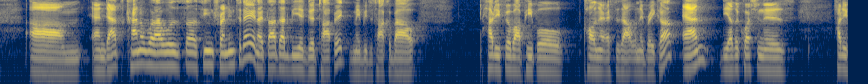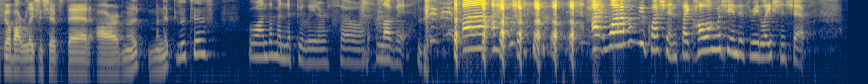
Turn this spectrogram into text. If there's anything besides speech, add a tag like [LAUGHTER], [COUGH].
Um, and that's kind of what I was uh, seeing trending today, and I thought that'd be a good topic, maybe to talk about how do you feel about people calling their exes out when they break up? And the other question is, how do you feel about relationships that are manip- manipulative? Well, I'm the manipulator, so I love it. [LAUGHS] uh, I, [LAUGHS] I, well, I have a few questions. Like, how long was she in this relationship?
